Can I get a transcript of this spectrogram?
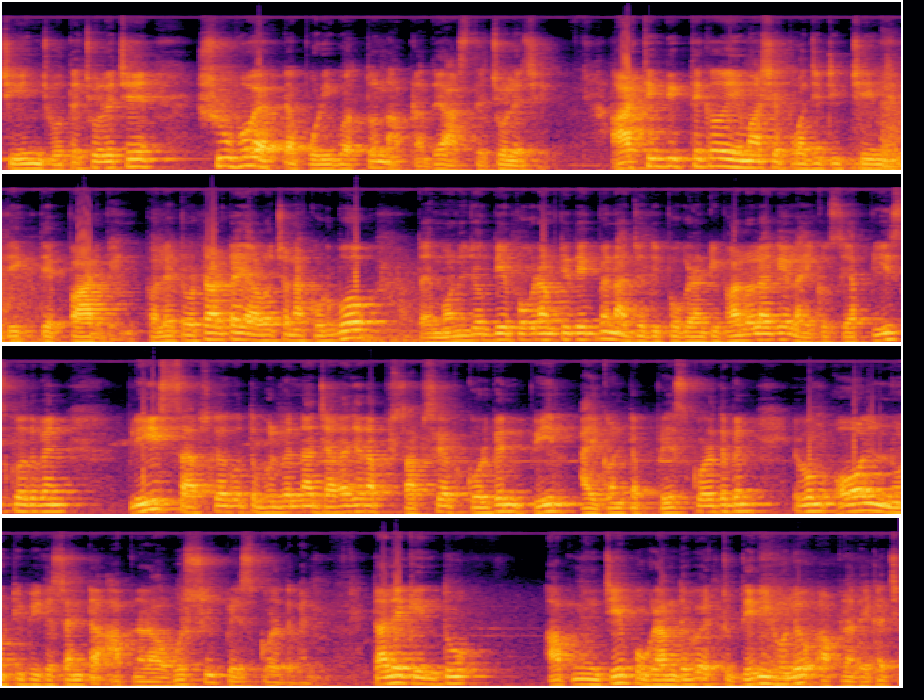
চেঞ্জ হতে চলেছে। শুভ একটা পরিবর্তন আপনাদের আসতে চলেছে। আর্থিক দিক থেকেও এই মাসে পজিটিভ চেঞ্জ দেখতে পারবেন। ফলে টোটালটাই আলোচনা করব, তাই মনোযোগ দিয়ে প্রোগ্রামটি দেখবেন, আর যদি প্রোগ্রামটি ভালো লাগে লাইক ও শেয়ার প্লিজ করে দেবেন। প্লিজ সাবস্ক্রাইব করতে ভুলবেন না, যারা যারা সাবস্ক্রাইব করবেন বিল আইকনটা প্রেস করে দেবেন, এবং অল নোটিফিকেশানটা আপনারা অবশ্যই প্রেস করে দেবেন। তাহলে কিন্তু আপনি যে প্রোগ্রাম দেবো, একটু দেরি হলেও আপনাদের কাছে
